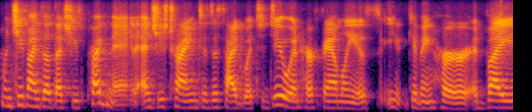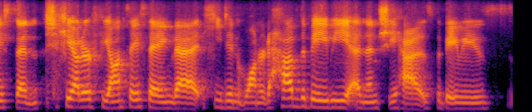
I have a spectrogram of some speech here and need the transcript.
when she finds out that she's pregnant and she's trying to decide what to do and her family is giving her advice and she had her fiance saying that he didn't want her to have the baby and then she has the baby's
